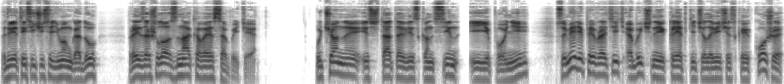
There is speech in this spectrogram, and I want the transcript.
В 2007 году произошло знаковое событие. Ученые из штата Висконсин и Японии сумели превратить обычные клетки человеческой кожи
